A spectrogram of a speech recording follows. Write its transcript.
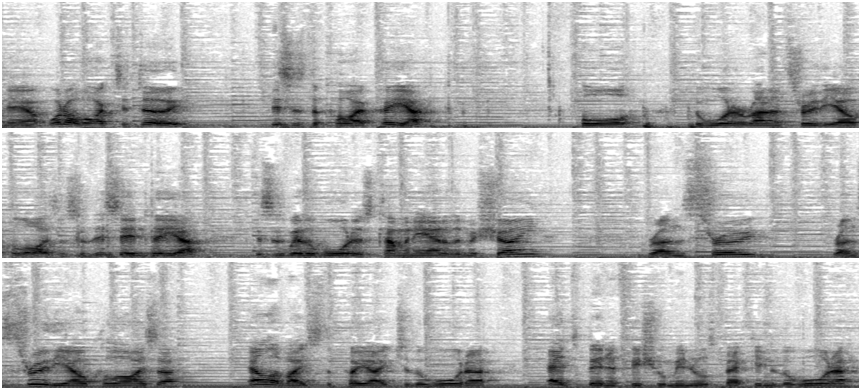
Now what I like to do, this is the pipe here for the water running through the alkalizer. So this end here, this is where the water is coming out of the machine, runs through, runs through the alkalizer, elevates the pH of the water, adds beneficial minerals back into the water,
